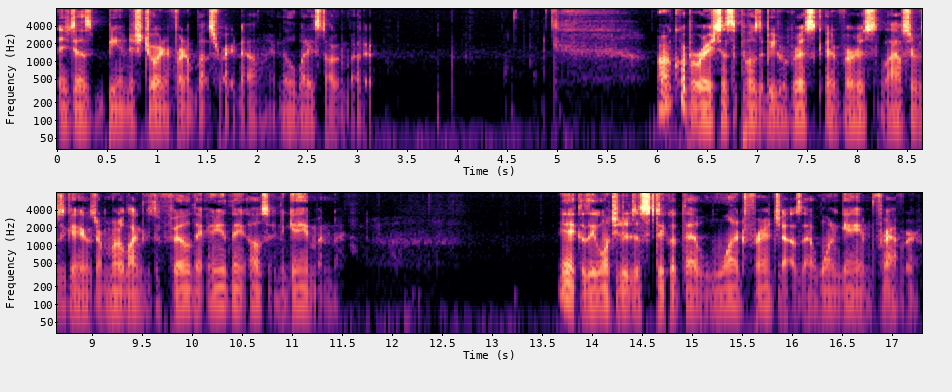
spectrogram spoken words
is just being destroyed in front of us right now, and nobody's talking about it. Aren't corporations supposed to be risk adverse? Live service games are more likely to fail than anything else in the gaming. Yeah, because they want you to just stick with that one franchise, that one game forever.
